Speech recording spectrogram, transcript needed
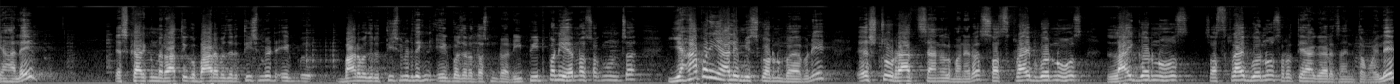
यहाँले यस कार्यक्रममा रातिको बाह्र बजेर तिस मिनट एक बाह्र बजेर तिस मिनटदेखि एक बजेर दस मिनट रिपिट पनि हेर्न सक्नुहुन्छ। यहाँ पनि यहाँले मिस गर्नुभयो भने एस्टो राज च्यानल भनेर सब्सक्राइब गर्नुहोस् लाइक गर्नुहोस् सब्सक्राइब गर्नुहोस् र त्यहाँ गएर चाहिँ तपाईँले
